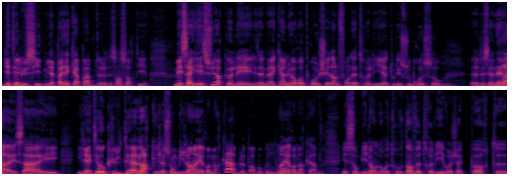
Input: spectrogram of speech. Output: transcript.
Il était lucide, mais il n'a pas été capable de, s'en sortir. Mais ça, il est sûr que les, les, Américains lui reprochaient, dans le fond, d'être lié à tous les soubresauts euh, de ces années-là. Et ça, il, a été occulté alors qu'il a son bilan est remarquable, par beaucoup de points, est remarquable. Et son bilan, on le retrouve dans votre livre, Jacques Porte, euh,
